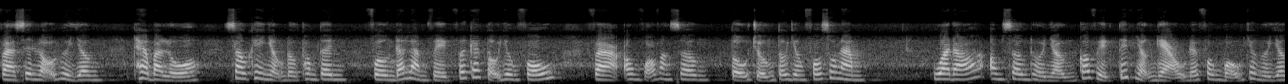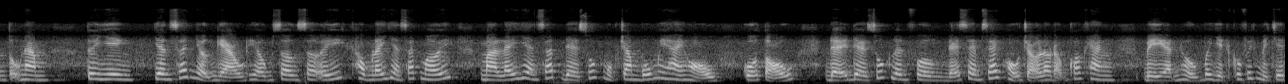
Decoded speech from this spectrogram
và xin lỗi người dân. Theo bà Lụa, sau khi nhận được thông tin, phường đã làm việc với các tổ dân phố và ông Võ Văn Sơn, tổ trưởng tổ dân phố số 5. Qua đó, ông Sơn thừa nhận có việc tiếp nhận gạo để phân bổ cho người dân tổ 5. Tuy nhiên, danh sách nhận gạo thì ông Sơn sơ ý không lấy danh sách mới mà lấy danh sách đề xuất 142 hộ của tổ để đề xuất lên phường để xem xét hỗ trợ lao động khó khăn bị ảnh hưởng bởi dịch Covid-19,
